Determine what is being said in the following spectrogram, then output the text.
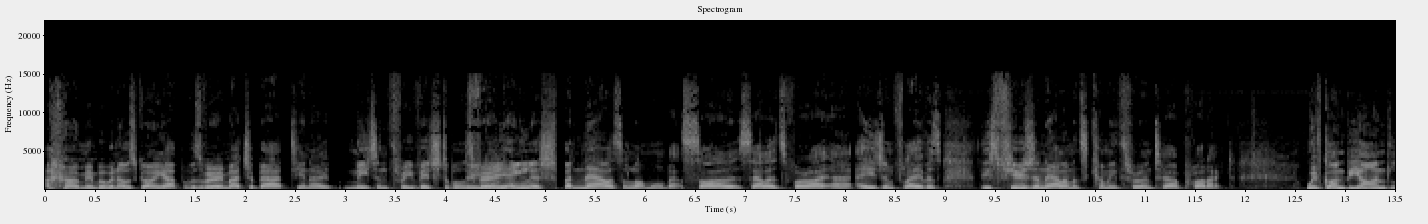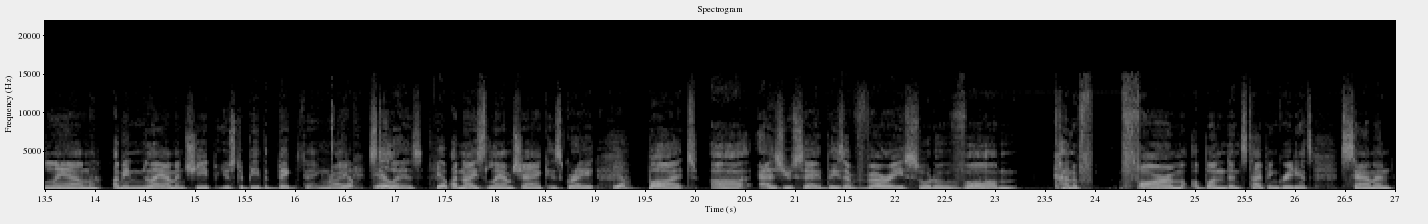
I remember when I was growing up, it was very much about, you know, meat and three vegetables, very go. English, but now it's a lot more about salad, salads, uh, Asian flavors, these fusion elements coming through into our product. We've gone beyond lamb. I mean, lamb and sheep used to be the big thing, right? Yep, Still yep, is. yep. A nice lamb shank is great. Yep. But uh, as you say, these are very sort of um, kind of farm abundance type ingredients. Salmon.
